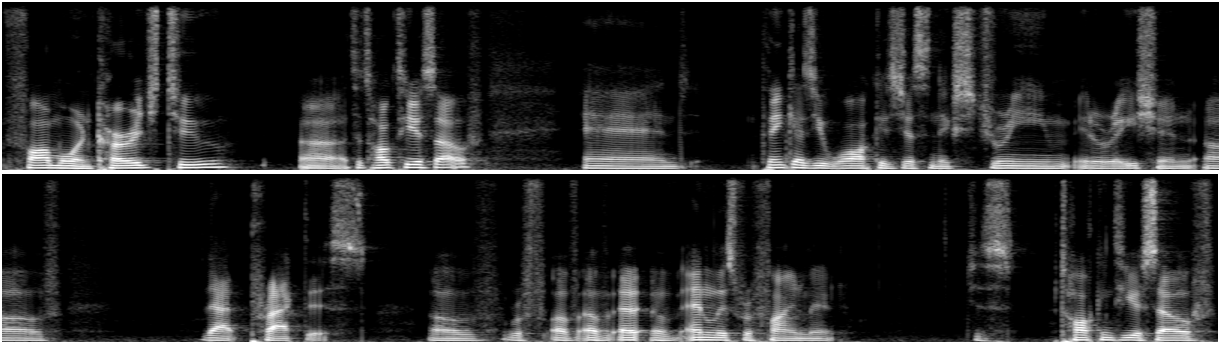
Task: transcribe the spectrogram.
far more encouraged to uh, to talk to yourself. And think as you walk is just an extreme iteration of that practice of of of, of endless refinement. Just talking to yourself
